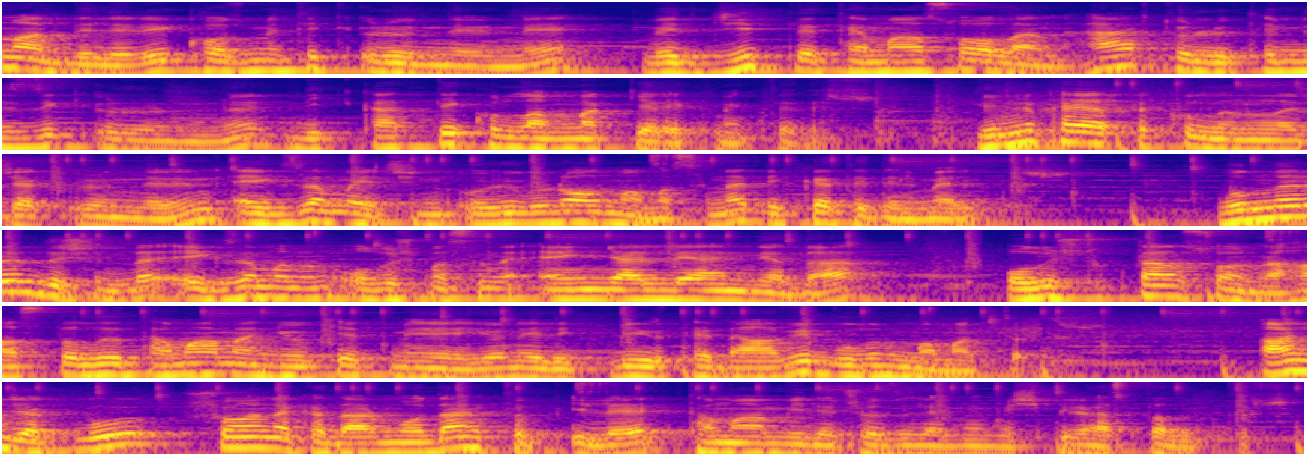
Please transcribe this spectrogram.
maddeleri, kozmetik ürünlerini ve ciltle teması olan her türlü temizlik ürününü dikkatli kullanmak gerekmektedir. Günlük hayatta kullanılacak ürünlerin egzama için uygun olmamasına dikkat edilmelidir. Bunların dışında egzamanın oluşmasını engelleyen ya da oluştuktan sonra hastalığı tamamen yok etmeye yönelik bir tedavi bulunmamaktadır. Ancak bu şu ana kadar modern tıp ile tamamıyla çözülememiş bir hastalıktır.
